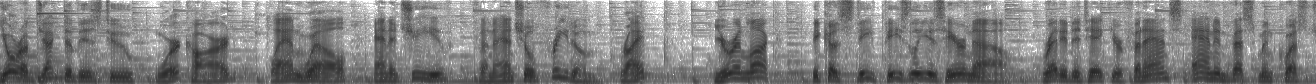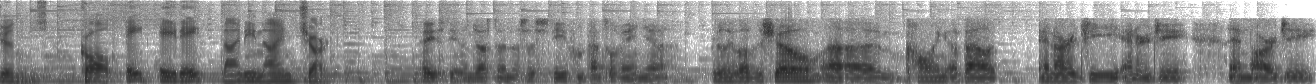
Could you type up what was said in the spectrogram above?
Your objective is to work hard, plan well, and achieve financial freedom, right? You're in luck because Steve Peasley is here now ready to take your finance and investment questions. Call 888 99 Chart. Hey, Steve and Justin. This is Steve from Pennsylvania. Really love the show. I'm calling about NRG Energy, NRG.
